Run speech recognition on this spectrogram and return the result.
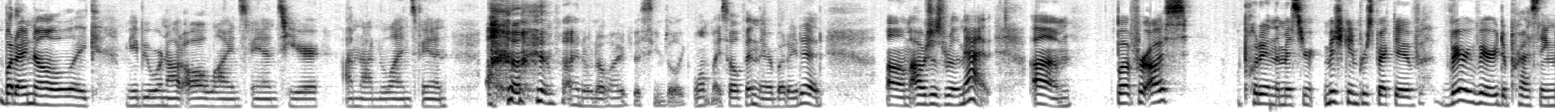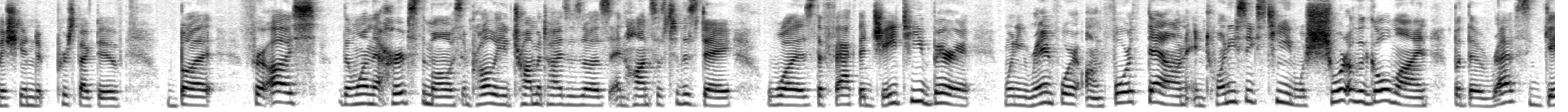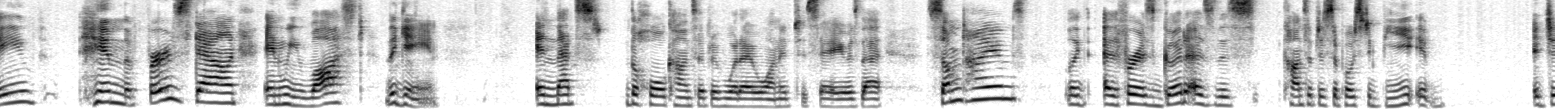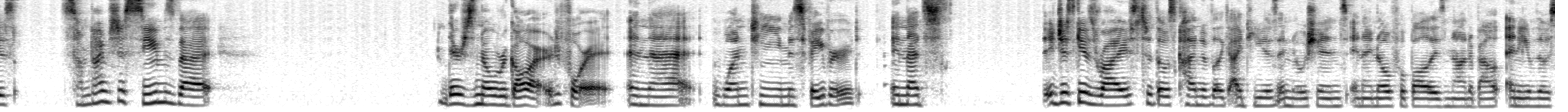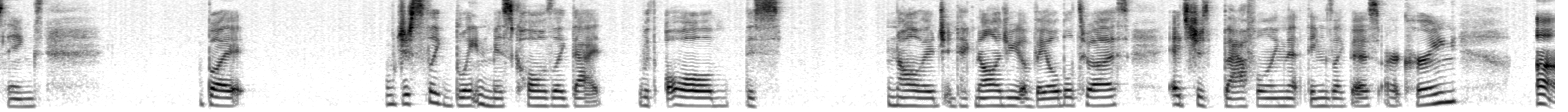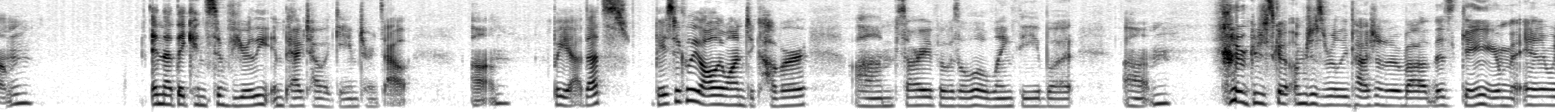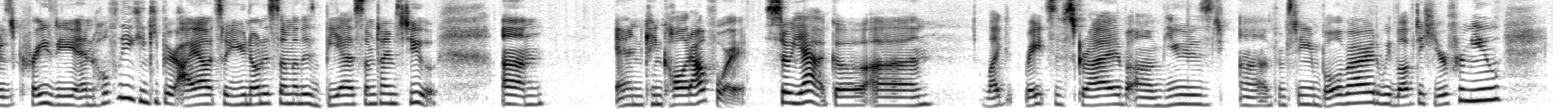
but I know, like, maybe we're not all Lions fans here. I'm not a Lions fan. I don't know. I just seemed to, like, lump myself in there, but I did. Um, I was just really mad. Um, but for us, put it in the Mich- Michigan perspective, very, very depressing Michigan perspective. But for us, the one that hurts the most and probably traumatizes us and haunts us to this day was the fact that JT Barrett when he ran for it on fourth down in 2016 was short of the goal line, but the refs gave him the first down and we lost the game. And that's the whole concept of what I wanted to say was that sometimes like for as good as this concept is supposed to be, it it just sometimes just seems that there's no regard for it and that one team is favored. And that's it just gives rise to those kind of like ideas and notions. And i know football is not about any of those things. But just like blatant miscalls like that with all this knowledge and technology available to us it's just baffling that things like this are occurring um and that they can severely impact how a game turns out um but yeah that's basically all I wanted to cover. Um, sorry if it was a little lengthy, but um, I'm just I'm just really passionate about this game, and it was crazy. And hopefully, you can keep your eye out so you notice some of this BS sometimes too, um, and can call it out for it. So yeah, go uh, like, rate, subscribe. Um, views um, from Stadium Boulevard. We'd love to hear from you,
